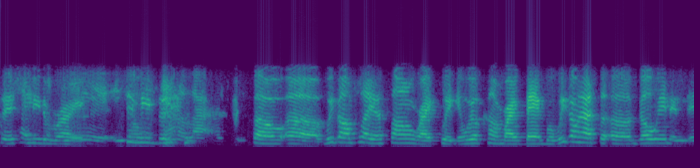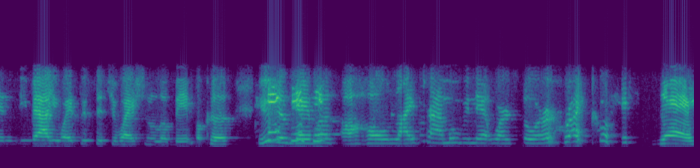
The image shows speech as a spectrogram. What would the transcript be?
She said she need a break. She go need to-. So uh, we're gonna play a song right quick, and we'll come right back. But we're gonna have to uh, go in and, and evaluate this situation a little bit because you just gave us a whole lifetime movie network story right quick. Yes.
